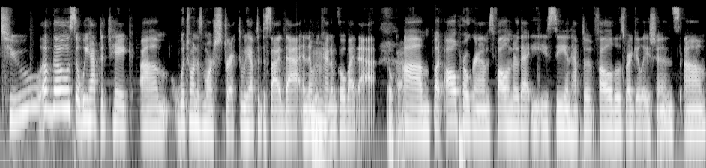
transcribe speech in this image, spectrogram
two of those. So we have to take um, which one is more strict. We have to decide that, and then Hmm. we kind of go by that. okay Um, but all programs fall under that EEC and have to follow those regulations. Um,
